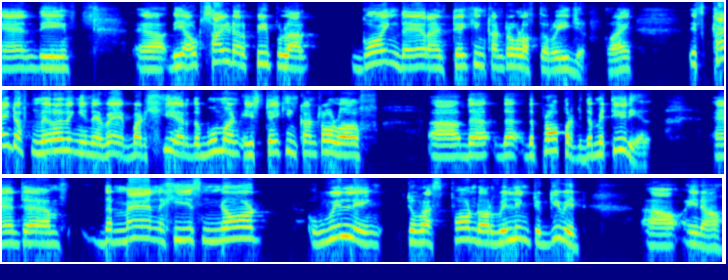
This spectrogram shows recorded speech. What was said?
And the uh, the outsider people are going there and taking control of the region right? It's kind of mirroring in a way but here the woman is taking control of uh, the, the the property the material. And um, the man he is not willing to respond or willing to give it uh, you know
